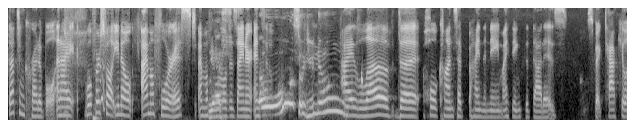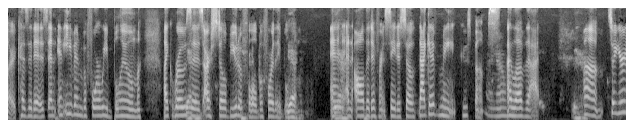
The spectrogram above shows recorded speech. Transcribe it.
that's incredible. And I, well, first of all, you know, I'm a florist, I'm a floral designer. And oh, so, so you know, I love the whole concept behind the name. I think that that is spectacular because it is. And, and even before we bloom, like roses yeah. are still beautiful before they bloom. Yeah. And, yeah. and all the different stages. So that gave me goosebumps. I, I love that. Um, so your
